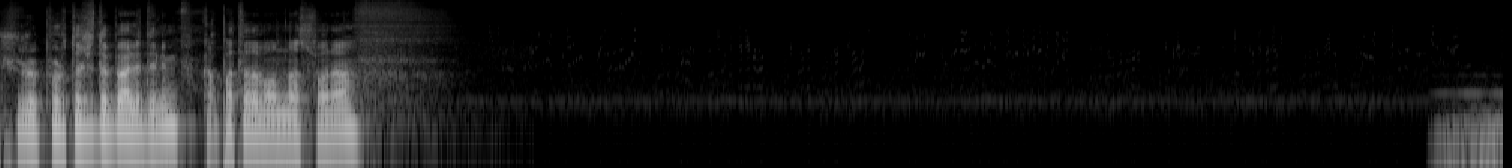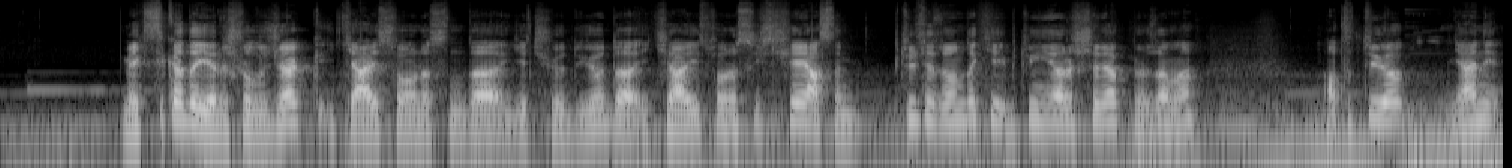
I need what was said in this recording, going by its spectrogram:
Şu röportajı da böyle edelim. Kapatalım ondan sonra. Meksika'da yarış olacak. 2 ay sonrasında geçiyor diyor da 2 ay sonrası şey aslında bütün sezondaki bütün yarışları yapmıyoruz ama atlatıyor. Yani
